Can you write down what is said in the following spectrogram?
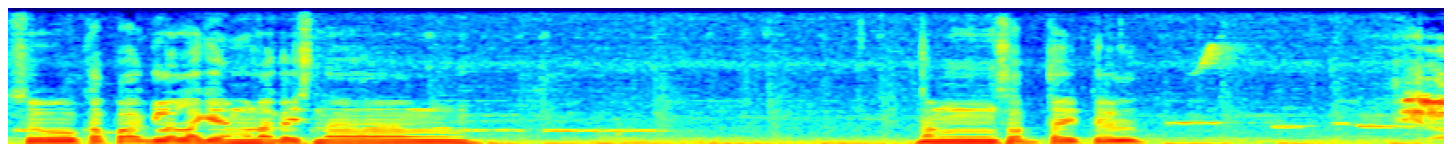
So kapag lalagyan mo na guys ng ng subtitle, Hello.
